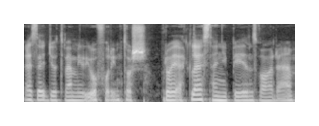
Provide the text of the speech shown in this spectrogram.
ez egy 50 millió forintos projekt lesz, ennyi pénz van rá.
